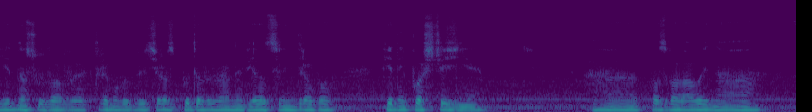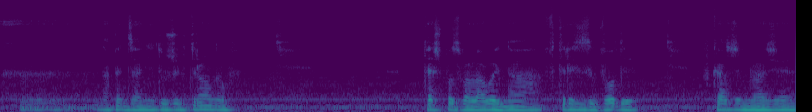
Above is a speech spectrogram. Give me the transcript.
jednosłowowe, które mogły być rozbudowywane wielocylindrowo w jednej płaszczyźnie, a pozwalały na e, napędzanie dużych dronów, też pozwalały na wtrysk wody. W każdym razie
